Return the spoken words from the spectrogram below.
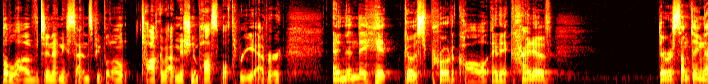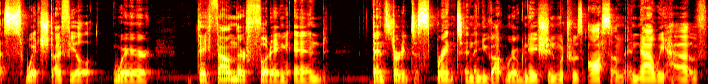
beloved in any sense. People don't talk about Mission Impossible 3 ever. And then they hit Ghost Protocol and it kind of there was something that switched, I feel, where they found their footing and then started to sprint and then you got Rogue Nation which was awesome and now we have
